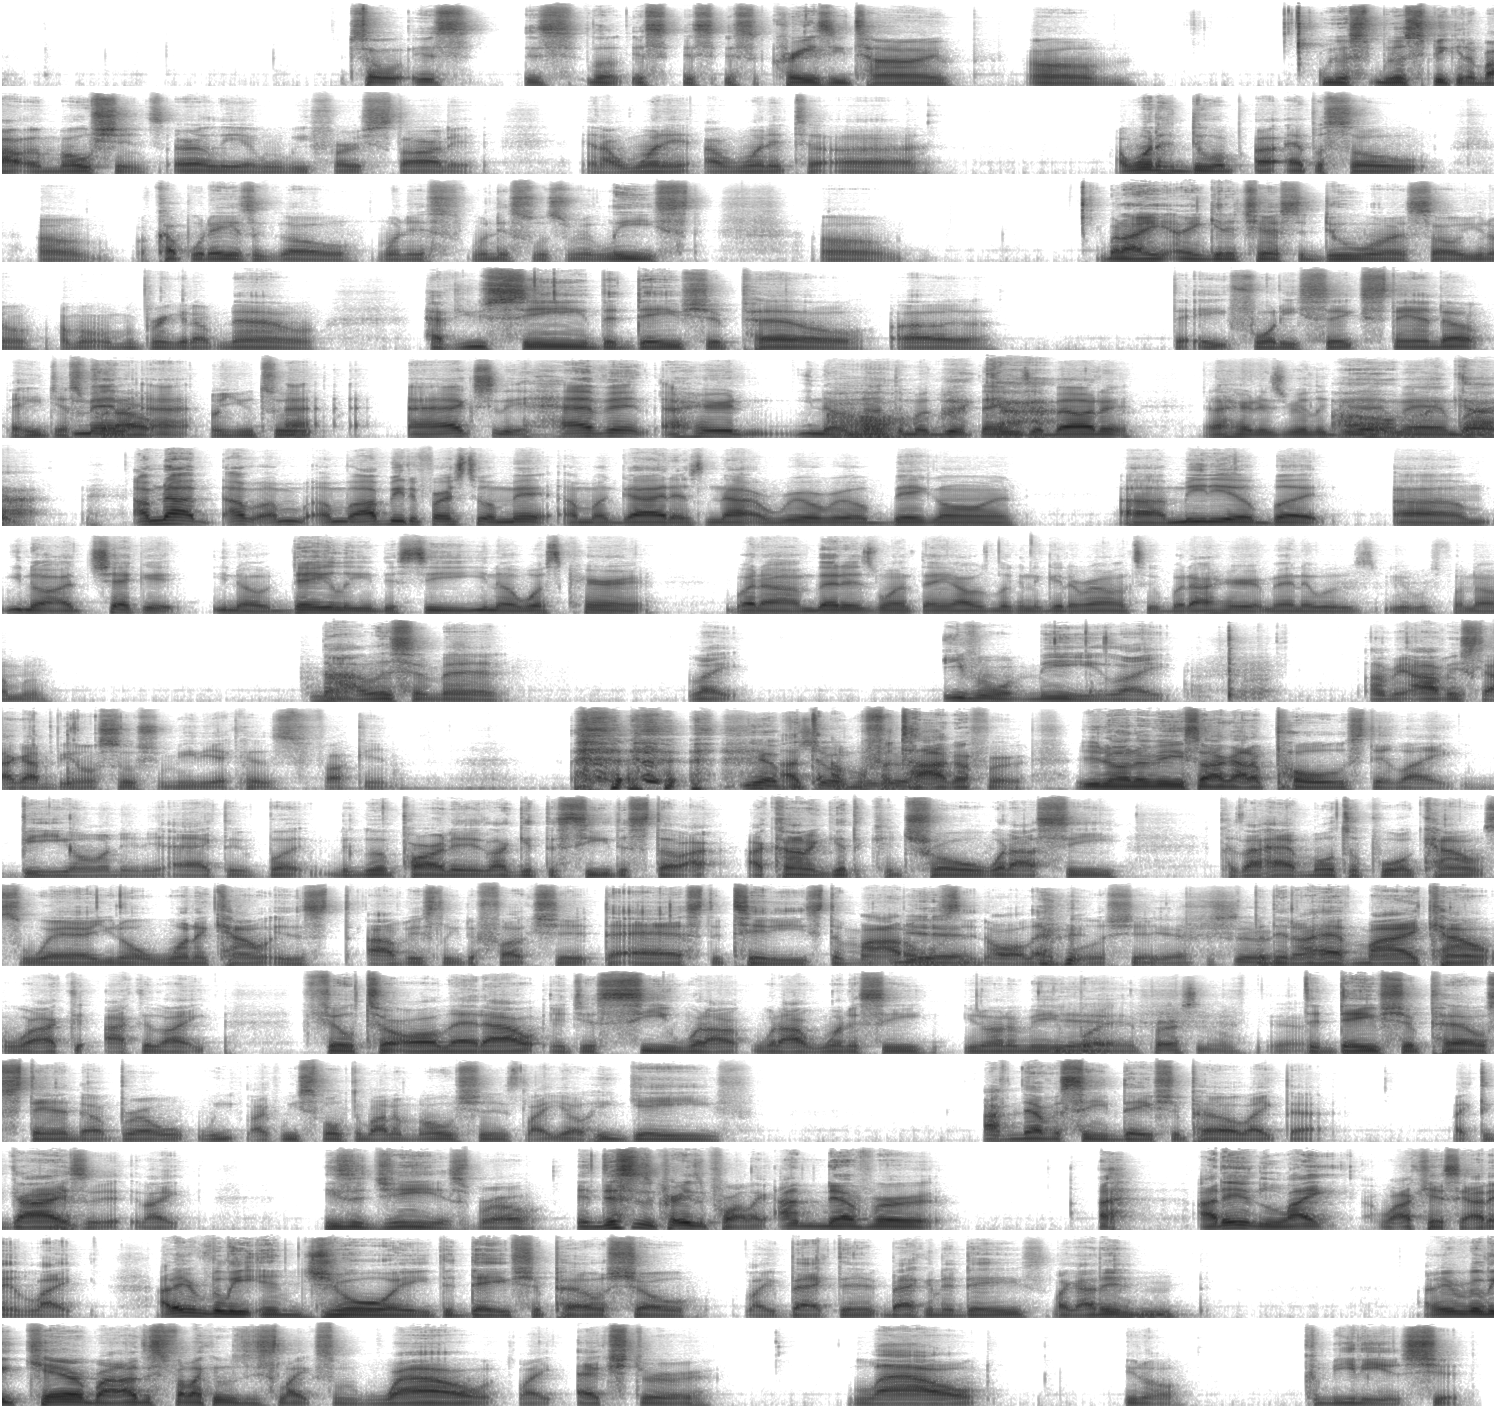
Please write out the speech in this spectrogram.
so it's it's look it's it's it's a crazy time um we were we were speaking about emotions earlier when we first started and i wanted i wanted to uh i wanted to do a, a episode um a couple days ago when this when this was released um but I, I didn't get a chance to do one so you know i'm, gonna- I'm gonna bring it up now have you seen the dave chappelle uh the 846 stand up that he just Man, put out I- on youtube I actually haven't. I heard, you know, nothing Oh but good things God. about it. And I heard it's really good, Oh man. But I'm not. I'm, I'm, I'm. I'll be the first to admit I'm a guy that's not real, real big on uh, media, but um, you know, I check it, you know, daily to see, you know, what's current. But um, that is one thing I was looking to get around to. But I hear it, man, it was it was phenomenal. Nah, listen, man. Like, even with me, like, I mean, obviously, I got to be on social media because fucking. Yeah, I, sure, am a for sure. photographer. You know what I mean? So I got to post and like be on it and active. But the good part is I get to see the stuff. I, I kind of get to control what I see because I have multiple accounts where, you know, one account is obviously the fuck shit, the ass, the titties, the models, Yeah. and all that bullshit. Yeah, for sure. But then I have my account where I could I could like filter all that out and just see what I what I want to see. You know what I mean? yeah, But personal. Yeah. the Dave Chappelle stand up, bro. We like we spoke about emotions. Like, yo, he gave I've never seen Dave Chappelle like that. Like the guy's a, like he's a genius, bro. And this is the crazy part. Like I never I, didn't like well, I can't say I didn't like. I didn't really enjoy the Dave Chappelle show like back then back in the days. Like I didn't I didn't really care about it. I just felt like it was just like some wild, like extra loud, you know, comedian shit.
